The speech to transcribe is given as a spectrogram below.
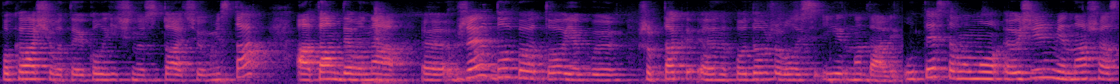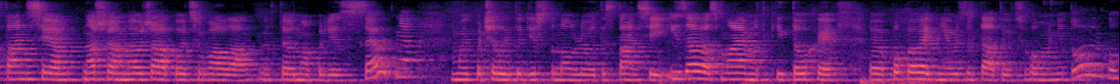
покращувати екологічну ситуацію в містах. А там, де вона е, вже добра, то якби щоб так е, продовжувалось і надалі. У тестовому режимі наша станція, наша мережа працювала в Тернополі з серпня. Ми почали тоді встановлювати станції, і зараз маємо такі трохи е, попередні результати цього моніторингу.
